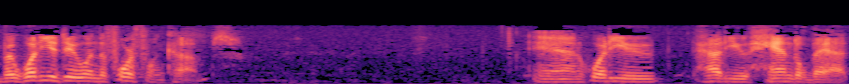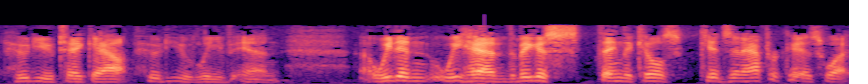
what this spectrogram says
But what do you do when the fourth one comes? And what do you, how do you handle that? Who do you take out? Who do you leave in? Uh, we didn't. We had the biggest thing that kills kids in Africa is what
